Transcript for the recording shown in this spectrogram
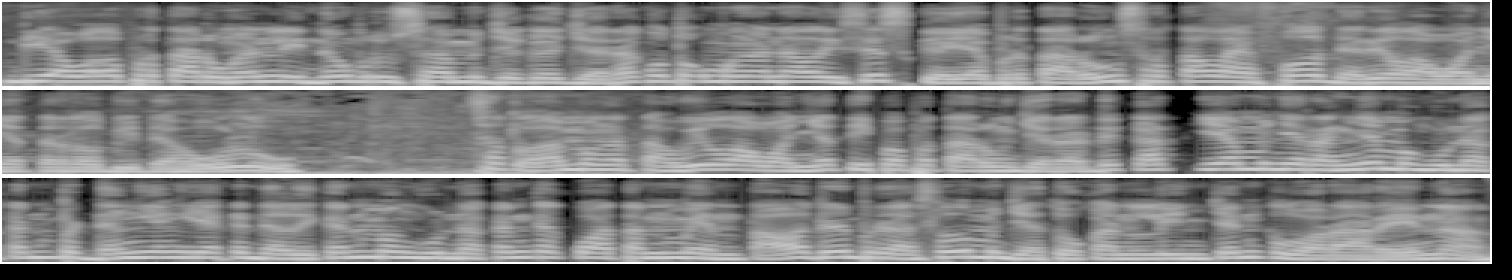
Di awal pertarungan, Lindong berusaha menjaga jarak untuk menganalisis gaya bertarung serta level dari lawannya terlebih dahulu. Setelah mengetahui lawannya tipe petarung jarak dekat, ia menyerangnya menggunakan pedang yang ia kendalikan menggunakan kekuatan mental dan berhasil menjatuhkan Lin Chen keluar arena.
